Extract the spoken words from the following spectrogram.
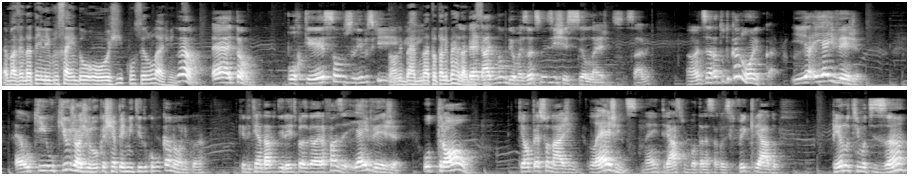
É, mas ainda tem livro saindo hoje com selo Legend. Não, é, então. Porque são os livros que. Então a liberdade enfim, não é tanta a liberdade. liberdade não deu, mas antes não existia esse selo Legends, sabe? Antes era tudo canônico, cara. E, e aí, veja. É o que, o que o Jorge Lucas tinha permitido como canônico, né? Que ele tinha dado direito para as galera fazer. E aí, veja. O Tron, que é um personagem Legends, né? Entre aspas, botar nessa coisa, que foi criado pelo Timothy Zahn,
